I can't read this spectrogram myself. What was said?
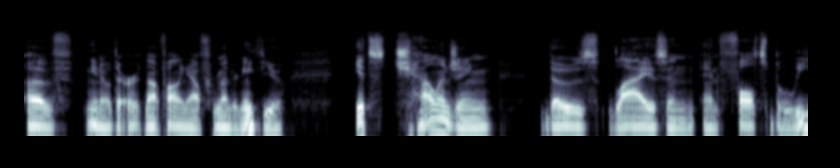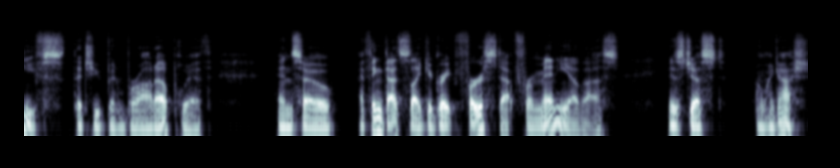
of, you know, the earth not falling out from underneath you. It's challenging those lies and, and false beliefs that you've been brought up with. And so I think that's like a great first step for many of us is just, oh my gosh,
